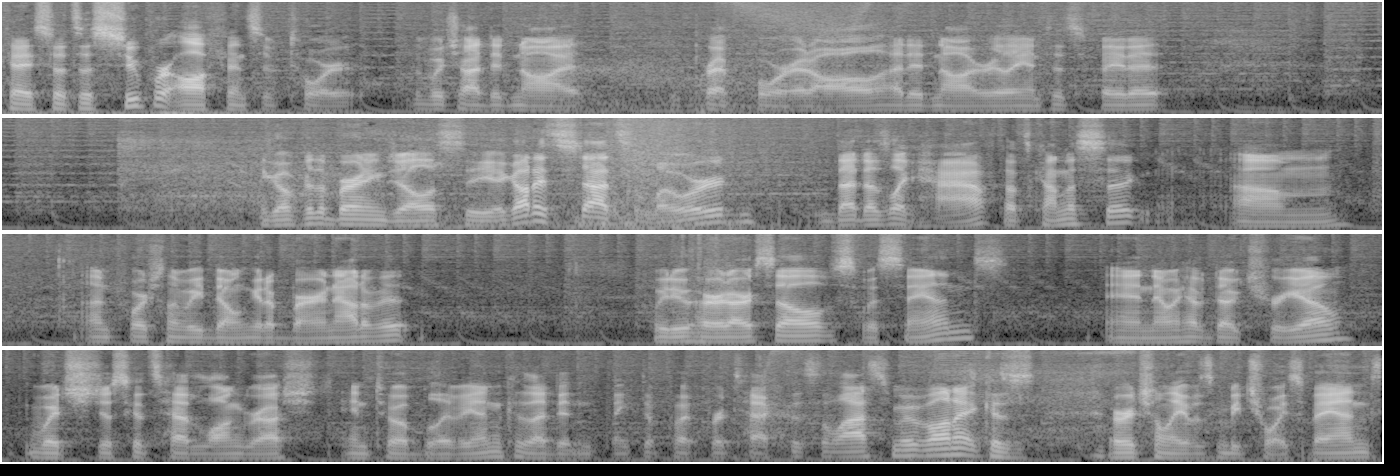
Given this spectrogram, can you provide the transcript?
Okay, so it's a super offensive tort, which I did not prep for at all. I did not really anticipate it. I go for the Burning Jealousy. I got its stats lowered. That does like half. That's kind of sick. Um, unfortunately, we don't get a burn out of it. We do hurt ourselves with sand. And now we have Dugtrio, which just gets headlong rushed into oblivion because I didn't think to put protect as the last move on it because originally it was gonna be choice band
